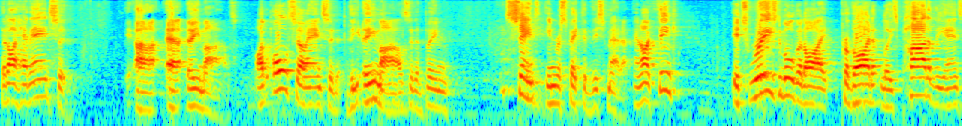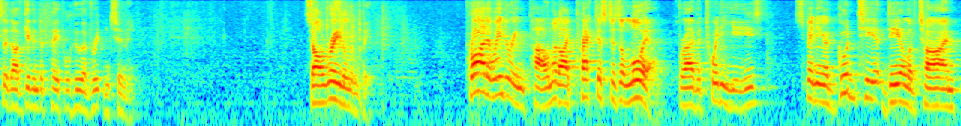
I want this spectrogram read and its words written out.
that I have answered uh, emails. I've also answered the emails that have been sent in respect of this matter. And I think it's reasonable that I provide at least part of the answer that I've given to people who have written to me. So I'll read a little bit. Prior to entering Parliament, I practiced as a lawyer for over 20 years, spending a good deal of time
